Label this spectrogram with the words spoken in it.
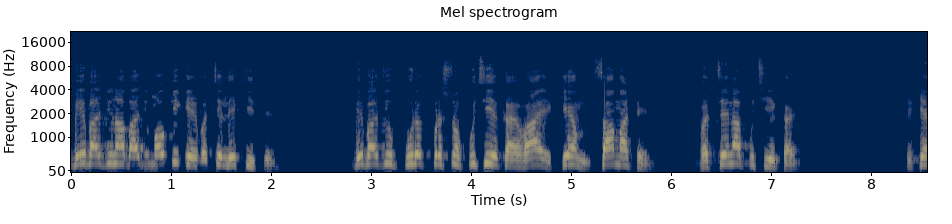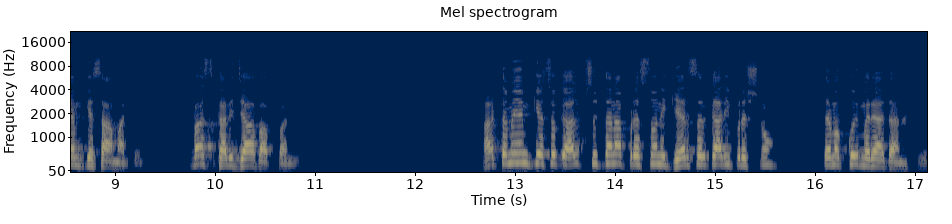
બે બાજુના બાજુ મૌખિક છે વચ્ચે લેખિત છે. બે બાજુ પૂરક પ્રશ્નો પૂછી શકાય વાય, કેમ, શા માટે? વચ્ચે ના પૂછી શકાય કે કેમ કે શા માટે? બસ ખાલી જવાબ આપવાનો. હા, તમે એમ કહેશો કે અલ્પ સૂચનાના પ્રશ્નો અને ગેર સરકારી પ્રશ્નો? તેમાં કોઈ મર્યાદા નથી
